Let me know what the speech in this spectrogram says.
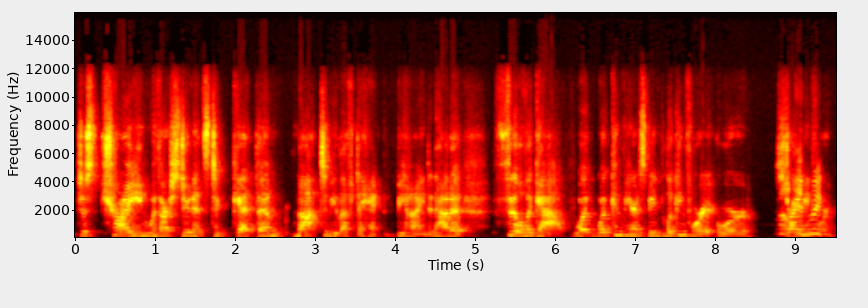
just trying with our students to get them not to be left behind and how to fill the gap. What what can parents be looking for or striving well, in re- for?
